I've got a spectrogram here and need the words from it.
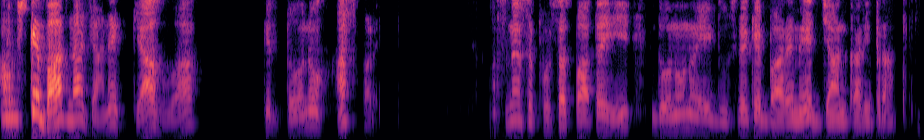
और उसके बाद ना जाने क्या हुआ कि दोनों हंस पड़े। हंसने से फुर्सत पाते ही दोनों ने एक दूसरे के बारे में जानकारी प्राप्त की।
